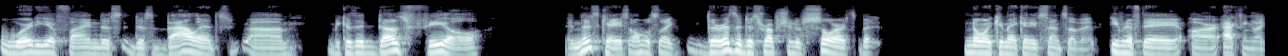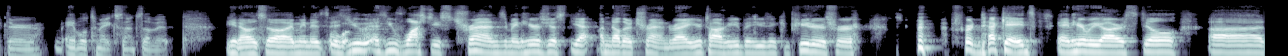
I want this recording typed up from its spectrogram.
where do you find this this balance? Um, because it does feel in this case almost like there is a disruption of sorts but no one can make any sense of it, even if they are acting like they're able to make sense of it. You know, so I mean, as, as you as you've watched these trends, I mean, here's just yet another trend, right? You're talking, you've been using computers for for decades, and here we are still uh,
